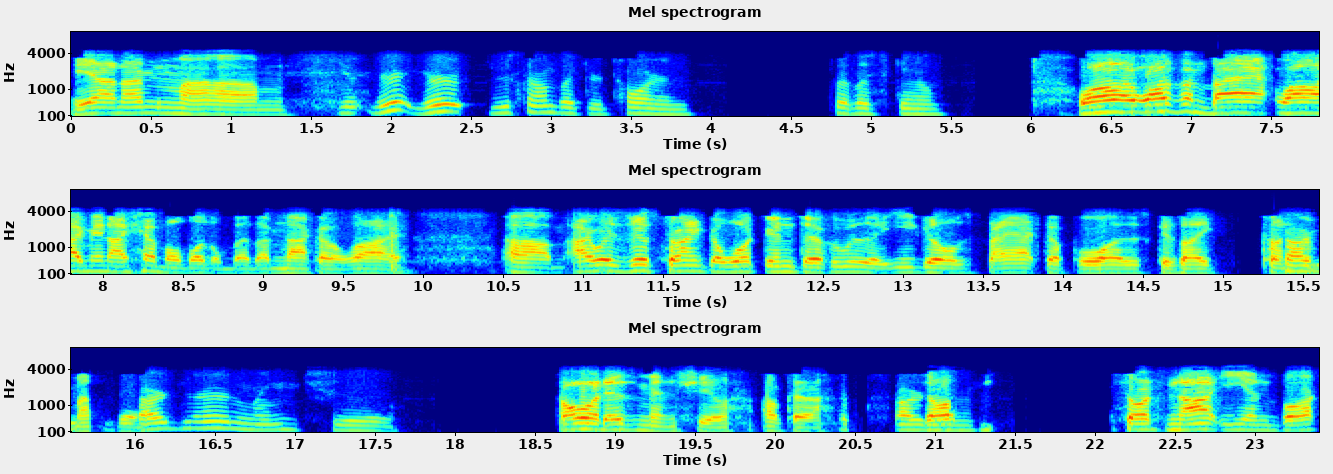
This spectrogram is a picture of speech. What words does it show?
yeah, and I'm um You, you're you're you sound like you're torn for this game. well, it wasn't that. Well, I mean, I am a little bit. I'm not gonna lie. Um, I was just trying to look into who the Eagles' backup was because I couldn't Gard- remember. Gardner Minshew. Oh, it is Minshew. Okay. Gardner. So it's not Ian Book.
